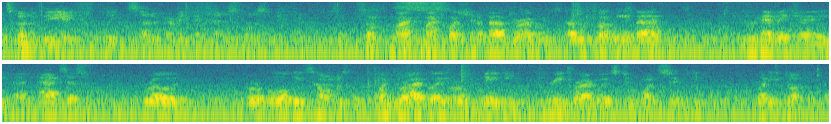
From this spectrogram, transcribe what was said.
it's going to be a complete set of everything that is supposed to be there. So my, my question about driveways, are we talking about you having a, an access road for all these homes with one driveway or maybe three driveways to 160? What are you talking about?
